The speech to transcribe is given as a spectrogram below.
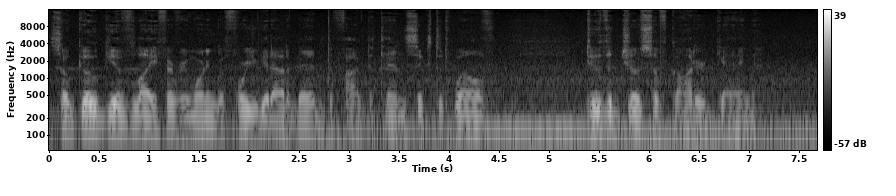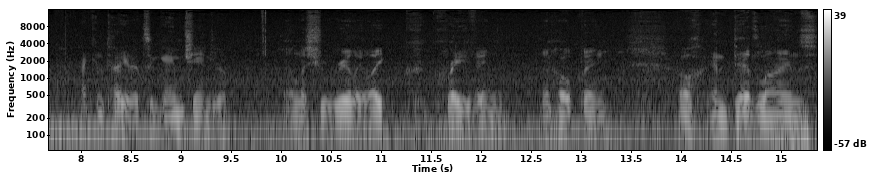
So go give life every morning before you get out of bed to 5 to 10, 6 to 12. Do the Joseph Goddard gang. I can tell you that's a game changer. unless you really like craving and hoping. Oh, and deadlines,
